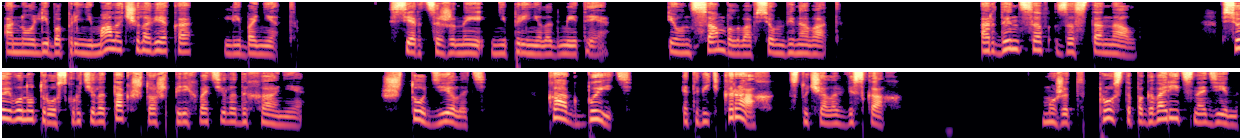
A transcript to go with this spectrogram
Оно либо принимало человека, либо нет. Сердце жены не приняло Дмитрия, и он сам был во всем виноват. Ордынцев застонал. Все его нутро скрутило так, что аж перехватило дыхание. Что делать? Как быть? Это ведь крах, стучало в висках. Может, просто поговорить с Надин,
